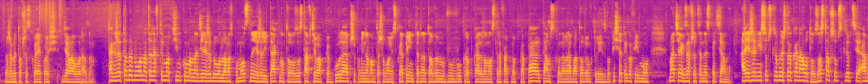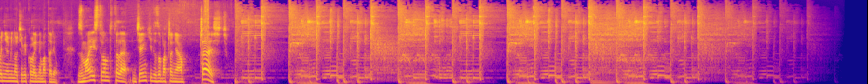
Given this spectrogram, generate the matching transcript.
żeby to wszystko jakoś działało razem. Także to by było na tyle w tym odcinku. Mam nadzieję, że był on dla Was pomocny. Jeżeli tak, no to zostawcie łapkę w górę. Przypominam Wam też o moim sklepie internetowym www.dronostrefa.pl. Tam z kodem rabatowym, który jest w opisie tego filmu, macie jak zawsze ceny specjalne. A jeżeli nie subskrybujesz tego kanału, to zostaw subskrypcję, aby nie ominął Ciebie kolejny materiał. Z mojej strony to tyle. Dzięki, do zobaczenia. Cześć!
